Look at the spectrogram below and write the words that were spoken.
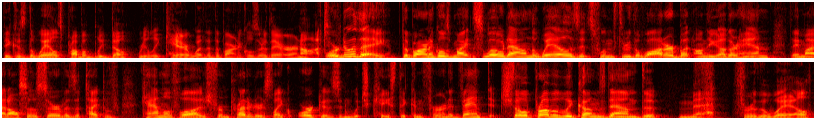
because the whales probably don't really care whether the barnacles are there or not. Or do they? The barnacles might slow down the whale as it swims through the water, but on the other hand, they might also serve as a type of camouflage from predators like orcas, in which case they confer an advantage. So it probably comes down to meh for the whale,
